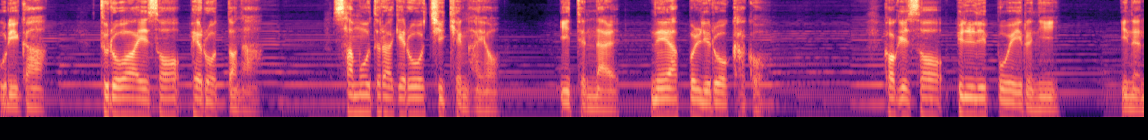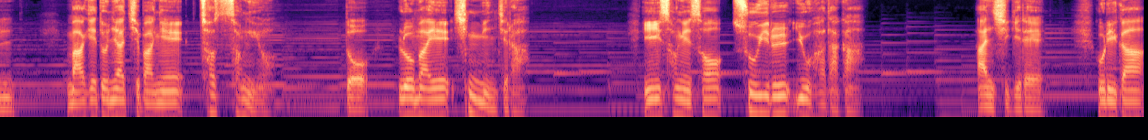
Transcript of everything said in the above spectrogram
우리가 드로아에서 배로 떠나 사모드라게로 직행하여 이튿날 네아폴리로 가고 거기서 빌립보에 이르니 이는 마게도냐 지방의 첫 성이요 또 로마의 식민지라 이 성에서 수일을 유하다가 안식일에 우리가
